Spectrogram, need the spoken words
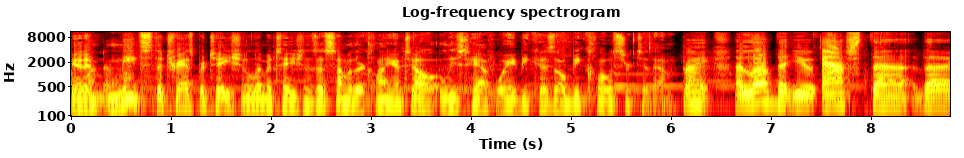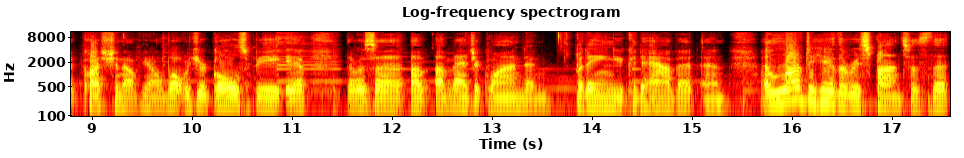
And it wonderful. meets the transportation limitations of some of their clientele at least halfway because they'll be closer to them. Right. I love that you asked the the question of, you know, what would your goals be if there was a, a, a magic wand and bidding you could have it. And I love to hear the responses, the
